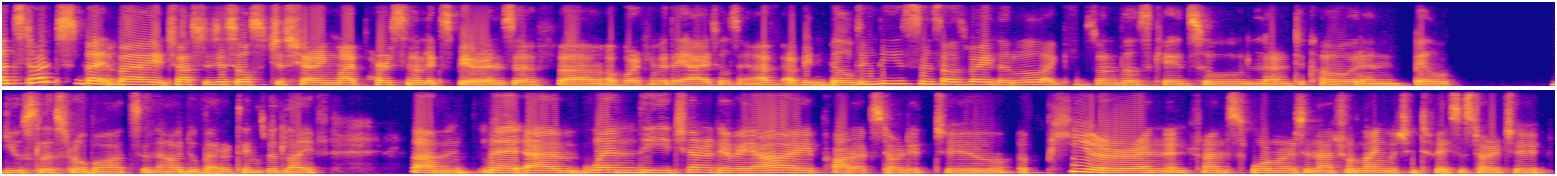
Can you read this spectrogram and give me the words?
that starts by, by just just also just sharing my personal experience of uh, of working with AI tools. I've I've been building these since I was very little. Like I was one of those kids who learned to code and build useless robots, and now I do better things with life. Um, but um, when the generative AI products started to appear and, and transformers and natural language interfaces started to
